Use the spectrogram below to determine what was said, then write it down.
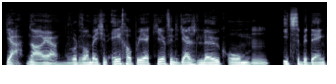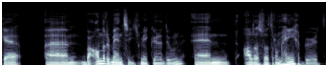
ja, nou ja, het wordt wel een beetje een ego-projectje. Ik vind het juist leuk om Mm. iets te bedenken ehm, waar andere mensen iets mee kunnen doen. En alles wat er omheen gebeurt,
